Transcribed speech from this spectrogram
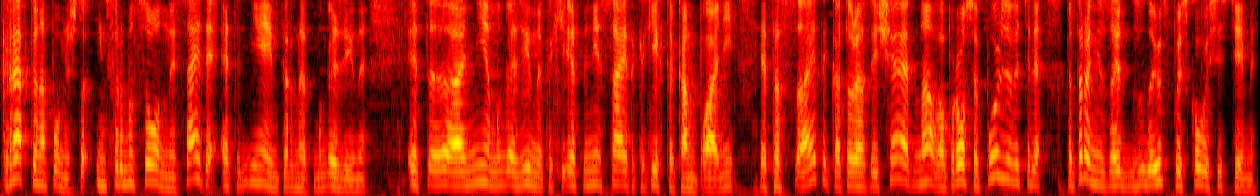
Кратко напомню, что информационные сайты это не интернет-магазины, это не магазины, это не сайты каких-то компаний, это сайты, которые отвечают на вопросы пользователя которые они задают в поисковой системе.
